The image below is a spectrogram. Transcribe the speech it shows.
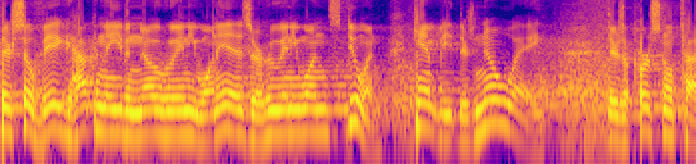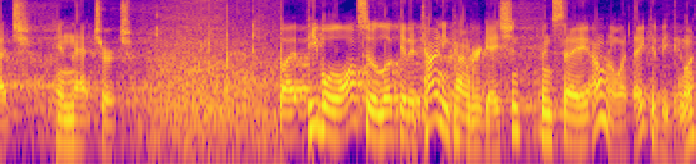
They're so big, how can they even know who anyone is or who anyone's doing? Can't be, there's no way there's a personal touch in that church. But people will also look at a tiny congregation and say, I don't know what they could be doing.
